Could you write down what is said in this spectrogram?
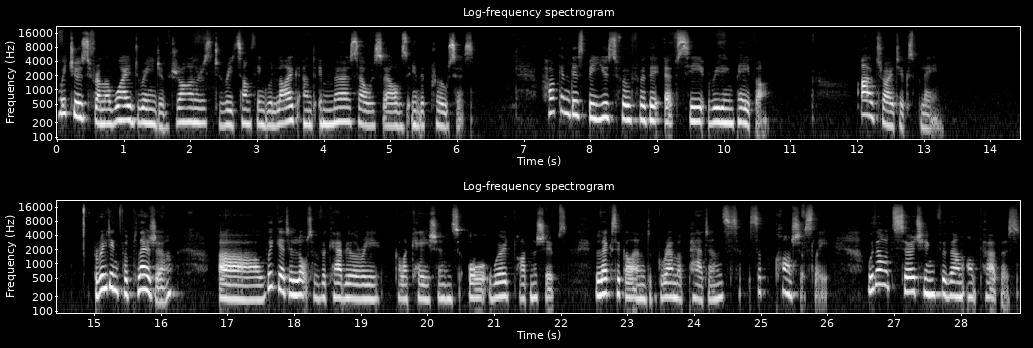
We choose from a wide range of genres to read something we like and immerse ourselves in the process. How can this be useful for the FC reading paper? I'll try to explain. Reading for pleasure, uh, we get a lot of vocabulary collocations or word partnerships, lexical and grammar patterns subconsciously without searching for them on purpose.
